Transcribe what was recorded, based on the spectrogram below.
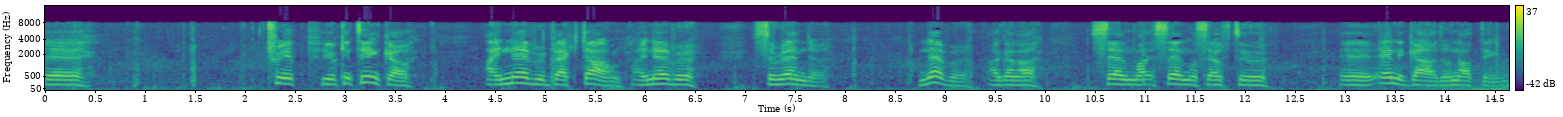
uh, trip you can think of, I never back down. I never surrender. Never I'm gonna sell, my, sell myself to uh, any god or nothing.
